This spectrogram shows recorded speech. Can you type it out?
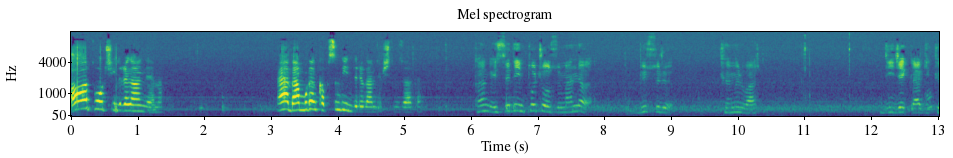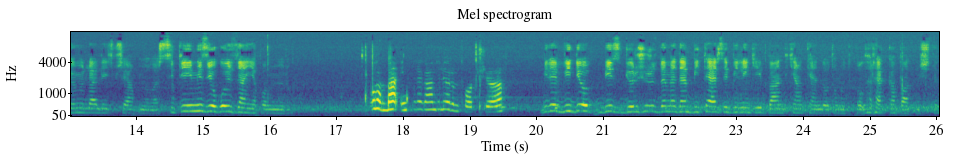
Aa torç indirgen de hemen. He ben buranın kapısını da indirgen demiştim zaten. Kanka istediğin toç olsun. Bende bir sürü kömür var. Diyecekler ki kömürlerle hiçbir şey yapmıyorlar. Steam'imiz yok o yüzden yapamıyorum. Oğlum ben indirgen diliyorum torçu. Bir de video biz görüşürüz demeden biterse bilin ki Bandicam kendi otomatik olarak kapatmıştır.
